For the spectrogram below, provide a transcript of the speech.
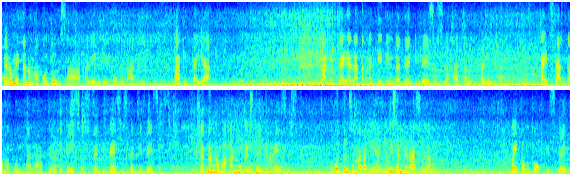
Pero may tanong ako doon sa palengke kung bakit. Bakit kaya? Ayun. Bakit kaya lahat ang nagtitinda 20 pesos lahat ang paninda? Kahit saan ka mapunta, lahat 20 pesos. 20 pesos, 20 pesos. Lahat ng hawakan mo guys, 20 pesos. Bukod dun sa maramihan. Yung isang piraso lang, by tumpok is 20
